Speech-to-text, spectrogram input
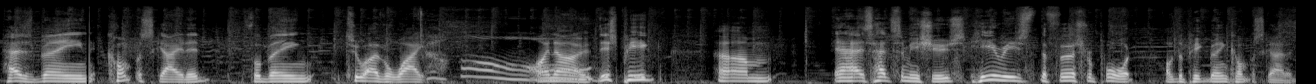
has been confiscated for being too overweight. Oh. I know. This pig um, has had some issues. Here is the first report of the pig being confiscated.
